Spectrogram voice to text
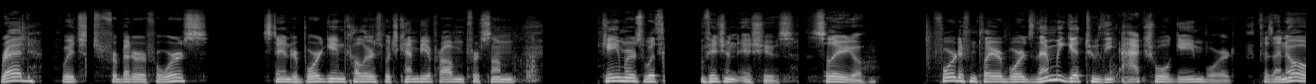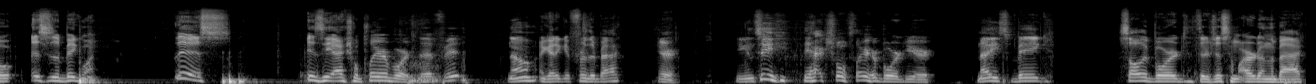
red, which for better or for worse, standard board game colors, which can be a problem for some gamers with vision issues. So there you go. Four different player boards. Then we get to the actual game board because I know this is a big one. This is the actual player board. Did that fit? No, I got to get further back. Here, you can see the actual player board here. Nice, big, solid board. There's just some art on the back.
